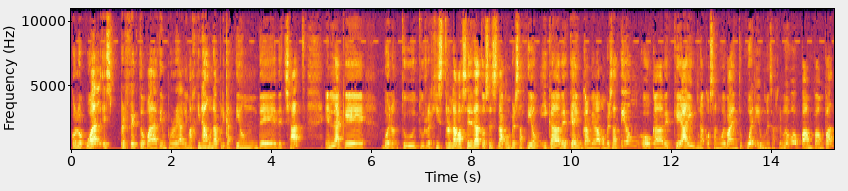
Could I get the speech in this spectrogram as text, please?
con lo cual es perfecto para tiempo real. Imagina una aplicación de, chat en la que, bueno, tu, tu, registro en la base de datos es la conversación y cada vez que hay un cambio en la conversación o cada vez que hay una cosa nueva en tu query, un mensaje nuevo, pam, pam, pam,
